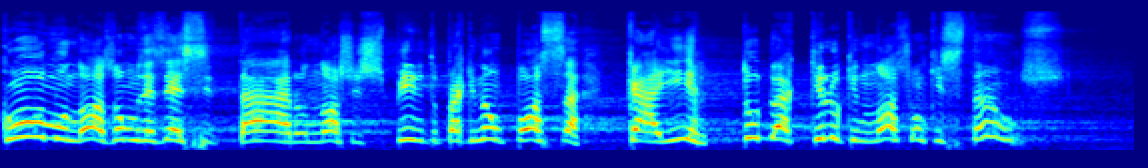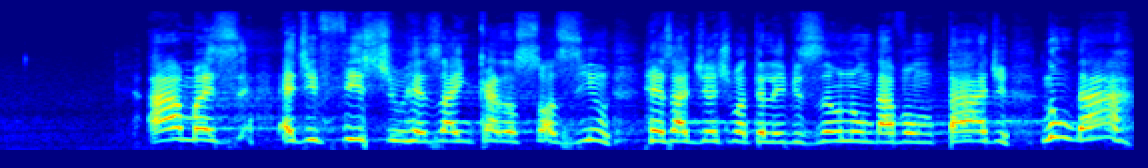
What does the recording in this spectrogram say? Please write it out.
Como nós vamos exercitar o nosso espírito para que não possa cair tudo aquilo que nós conquistamos? Ah, mas é difícil rezar em casa sozinho, rezar diante de uma televisão não dá vontade. Não dá.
